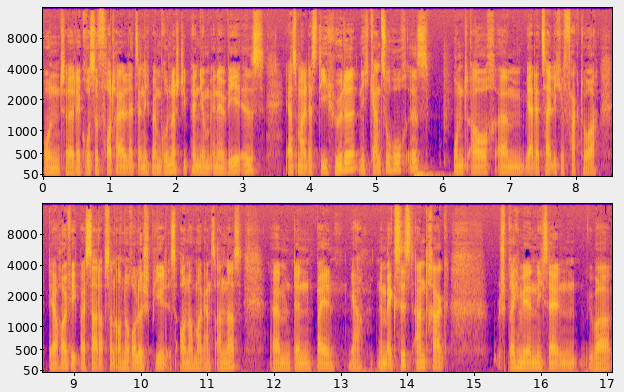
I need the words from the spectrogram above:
Und äh, der große Vorteil letztendlich beim Gründerstipendium NRW ist erstmal, dass die Hürde nicht ganz so hoch ist und auch ähm, ja, der zeitliche Faktor, der häufig bei Startups dann auch eine Rolle spielt, ist auch nochmal ganz anders. Ähm, denn bei ja, einem Exist-Antrag sprechen wir nicht selten über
